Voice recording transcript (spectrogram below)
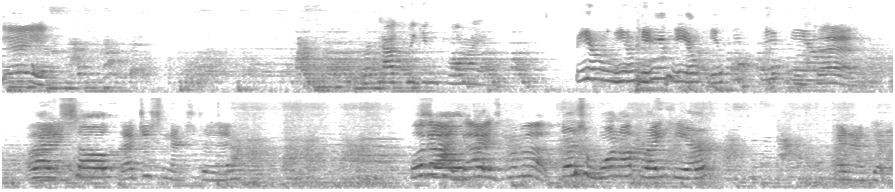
Okay. Past we can climb. Okay. Alright, so That's just an extra then. Hold So on, there- guys, come up. there's one up right here. I'm not getting it.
